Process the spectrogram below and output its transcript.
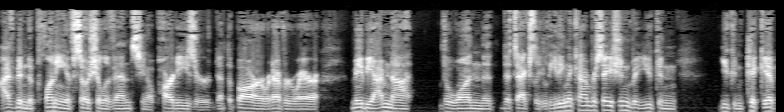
I've been to plenty of social events, you know, parties or at the bar or whatever, where maybe I'm not the one that that's actually leading the conversation, but you can you can pick up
